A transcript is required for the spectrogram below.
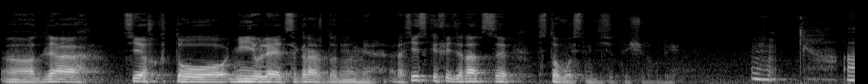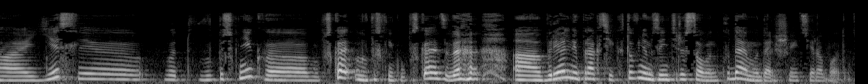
Для тех, кто не является гражданами Российской Федерации, 180 тысяч рублей. Угу. А если вот выпускник, э, выпуска, выпускник выпускается, да, а в реальной практике, кто в нем заинтересован, куда ему дальше идти работать?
